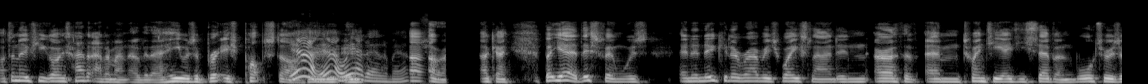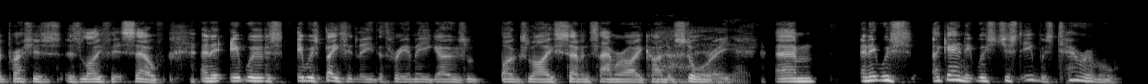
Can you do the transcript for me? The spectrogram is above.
I don't know if you guys had Adam Ant over there. He was a British pop star. yeah who- yeah we who- had Adam Ant. Oh, all right. Okay. But yeah, this film was in a nuclear ravaged wasteland in Earth of M 2087. Water is as precious as life itself. And it, it was it was basically the three amigos, Bugs Life, Seven Samurai kind Ah, of story. yeah, yeah. Um, and it was again, it was just it was terrible.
